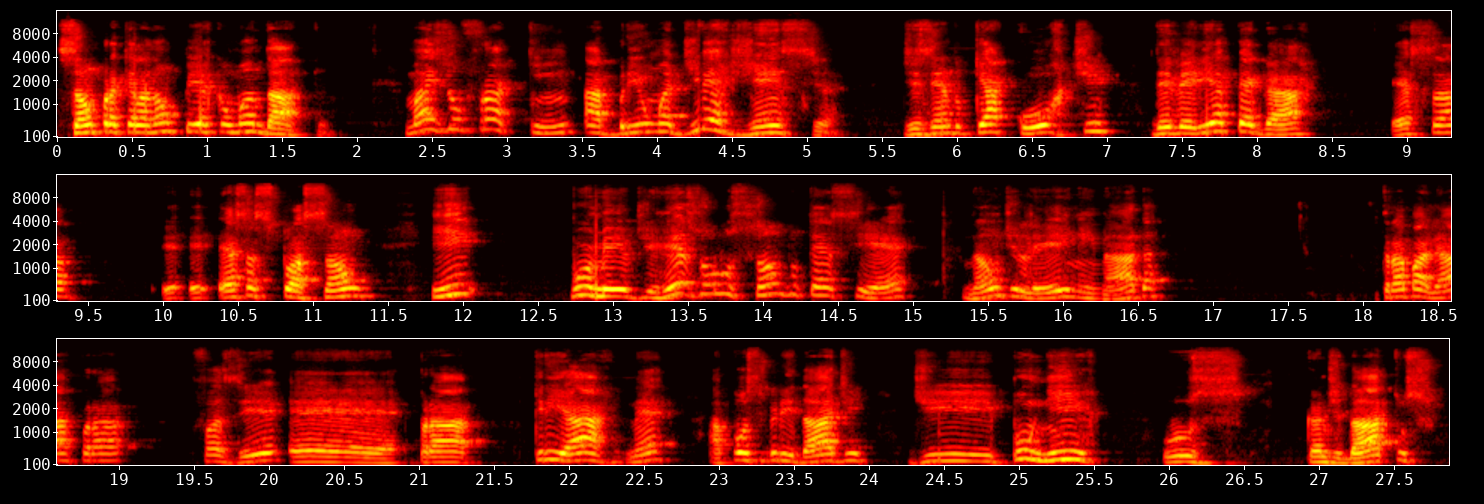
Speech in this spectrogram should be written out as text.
são para que ela não perca o mandato. Mas o Fraquim abriu uma divergência, dizendo que a corte deveria pegar essa, essa situação e, por meio de resolução do TSE, não de lei nem nada, trabalhar para fazer, é, para criar né, a possibilidade de punir os candidatos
